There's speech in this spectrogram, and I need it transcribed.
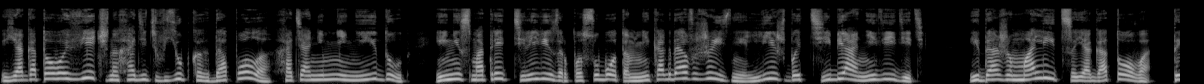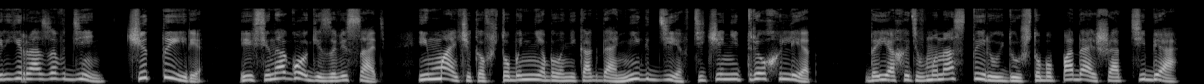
Я готова вечно ходить в юбках до пола, хотя они мне не идут, и не смотреть телевизор по субботам никогда в жизни, лишь бы тебя не видеть. И даже молиться я готова три раза в день, четыре, и в синагоге зависать, и мальчиков, чтобы не было никогда, нигде, в течение трех лет. Да я хоть в монастырь уйду, чтобы подальше от тебя.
